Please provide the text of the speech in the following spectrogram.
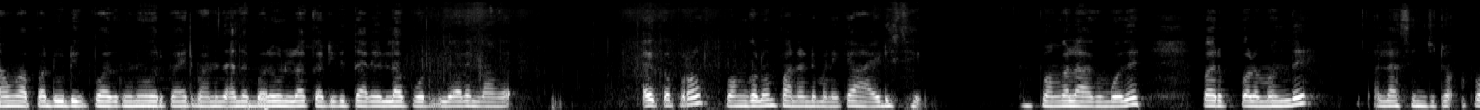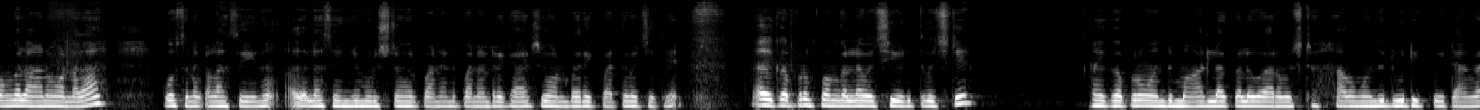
அவங்க அப்பா டியூட்டிக்கு போகிறதுக்கு முன்னே ஒரு பாயிண்ட் வாங்கினது அந்த பலூன்லாம் கட்டிட்டு தலையெல்லாம் போட்டு விளையாடிருந்தாங்க அதுக்கப்புறம் பொங்கலும் பன்னெண்டு மணிக்கு ஆயிடுச்சு. பொங்கல் ஆகும்போது பருப்பு குழம்பு வந்து எல்லாம் செஞ்சுட்டோம். பொங்கல் ஆன உடனே தான் பூசணிக்கெல்லாம் செய்யணும். அதெல்லாம் செஞ்சு முடிச்சிட்டோம். ஒரு பன்னெண்டு பன்னெண்டரைக்கு ஆச்சு ஒன்பதரைக்கு பற்ற வச்சது. அதுக்கப்புறம் பொங்கல்லாம் வச்சு எடுத்து வச்சுட்டு அதுக்கப்புறம் வந்து மாடெலாம் கழுவ ஆரம்பிச்சிட்டேன் அவங்க வந்து டியூட்டிக்கு போயிட்டாங்க.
